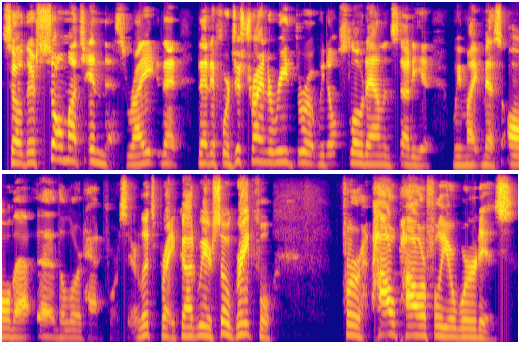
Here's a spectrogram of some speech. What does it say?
So there's so much in this, right? That that if we're just trying to read through it, we don't slow down and study it we might miss all that uh, the Lord had for us there. Let's pray. God, we are so grateful for how powerful your word is.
